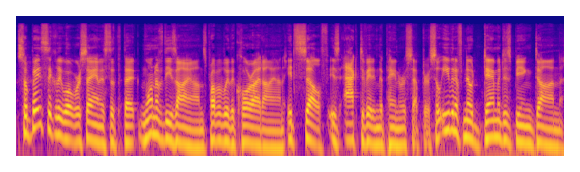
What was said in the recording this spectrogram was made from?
So basically, what we're saying is that, that one of these ions, probably the chloride ion itself, is activating the pain receptor. So even if no damage is being done,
